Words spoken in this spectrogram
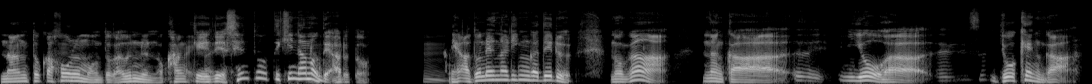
なんとかうん。ホルモンとか云々の関係で。戦闘的なのであると。うん。ね、アドレナリンが出るのが、なんか、う要は、う条件が、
